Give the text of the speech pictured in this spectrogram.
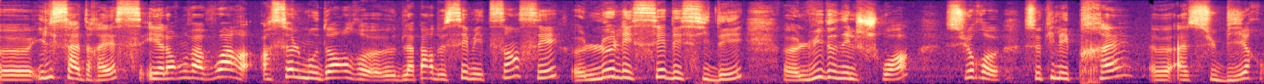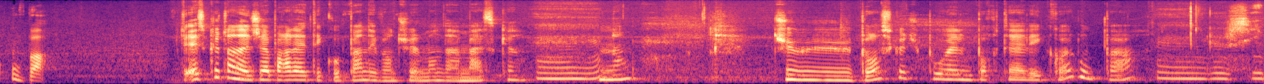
il s'adresse. Et alors, on va voir un seul mot d'ordre de la part de ces médecins, c'est le laisser décider, lui donner le choix sur ce qu'il est prêt à subir ou pas. Est-ce que tu en as déjà parlé à tes copains éventuellement d'un masque mhm. Non Tu penses que tu pourrais le porter à l'école ou pas mm, Je sais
